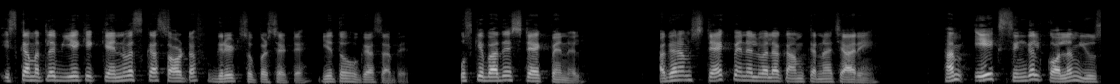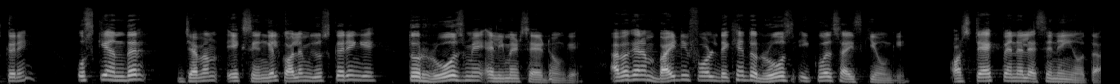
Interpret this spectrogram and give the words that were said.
اس کا مطلب یہ کہ کینوس کا سارٹ آف گریٹ سپر سیٹ ہے، یہ تو ہو گیا ثابت۔ اس کے بعد ہے اسٹیک پینل اگر ہم اسٹیک پینل والا کام کرنا چاہ رہے ہیں، ہم ایک سنگل کالم یوز کریں۔ اس کے اندر جب ہم ایک سنگل کالم یوز کریں گے، تو روز میں ایلیمنٹس ایڈ ہوں گے۔ اب اگر ہم بائی ڈیفالٹ دیکھیں تو روز اکول سائز کی ہوں گی اور اسٹیک پینل ایسے نہیں ہوتا۔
